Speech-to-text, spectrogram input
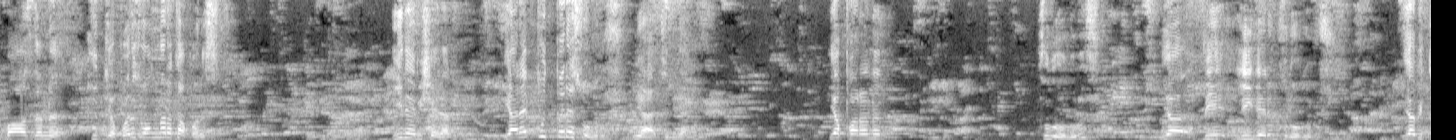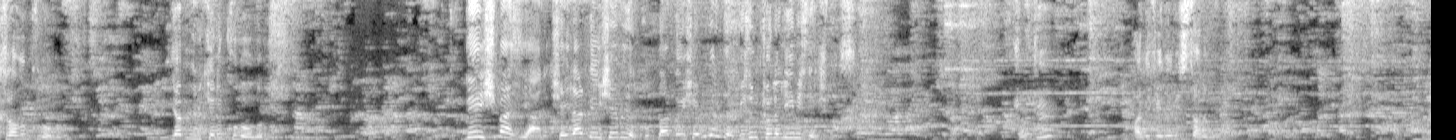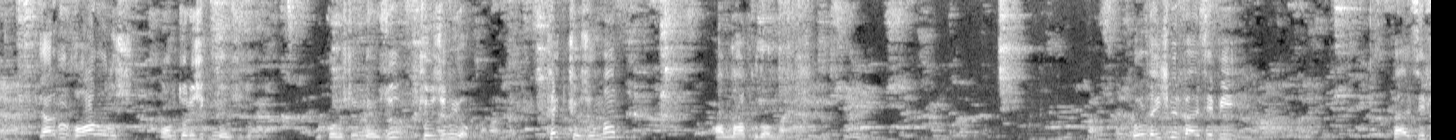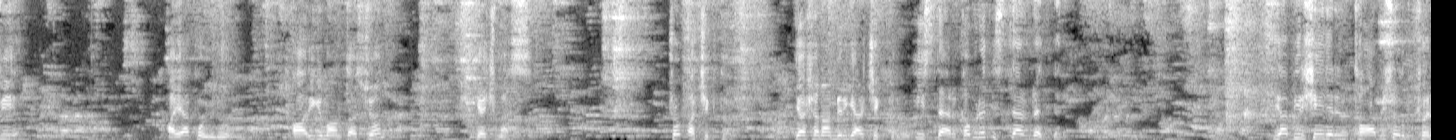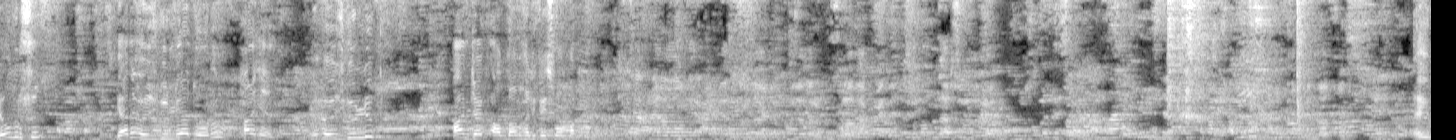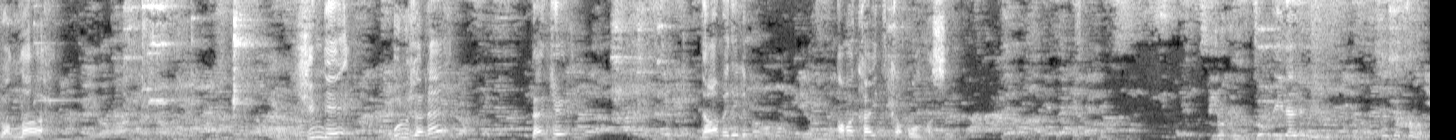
bazılarını put yaparız, onlara taparız. Yine bir şeyler. Yani hep putperest oluruz nihayetinde. Ya paranın kulu oluruz, ya bir liderin kulu oluruz, ya bir kralın kulu oluruz, ya bir ülkenin kulu oluruz. Değişmez yani. Şeyler değişebilir, putlar değişebilir de bizim köleliğimiz değişmez. Çünkü halifeliğimizi tanımıyoruz. Yani bu varoluş, ontolojik bir mevzudur. Bu konuştuğum mevzu çözümü yok. Tek çözüm var, Allah'a kul olmak. Burada hiçbir felsefi felsefi ayak oyunu, argümantasyon geçmez. Çok açıktır. Yaşanan bir gerçektir bu. İster kabul et, ister reddet. Ya bir şeylerin tabisi olup köle olursun ya da özgürlüğe doğru hareket et. Özgürlük ancak Allah'ın halifesi olmak demek. Eyvallah. Şimdi bunun üzerine bence devam edelim ama kayıt ka- olmasın. Çok, çok ilerlemeyelim. Sözde kalalım.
